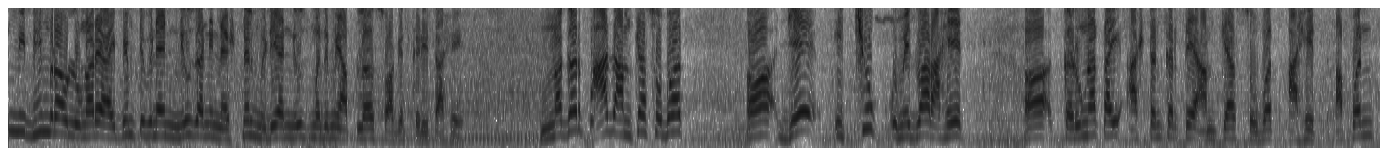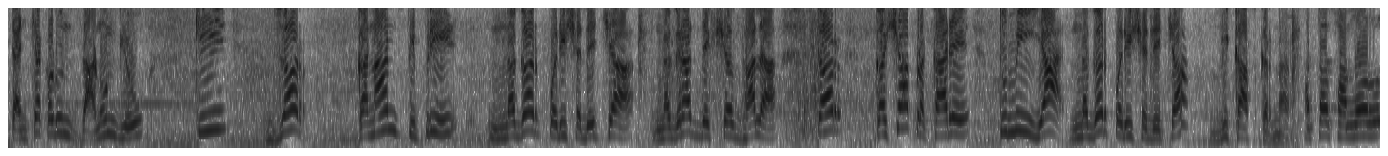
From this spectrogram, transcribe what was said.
मी Bhimrao Lonare I B M T V nine news आणि नॅशनल मीडिया न्यूजमध्ये मी आपलं स्वागत करीत आहे. नगर आज आमच्यासोबत जे इच्छुक उमेदवार आहेत करुणाताई आष्टणकर ते आमच्यासोबत आहेत. आपण त्यांच्याकडून जाणून घेऊ की जर कनान पिपरी नगर परिषदेच्या नगराध्यक्ष झाला तर कशा प्रकारे तुम्ही या नगर परिषदेचा विकास करणार? आता समोर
